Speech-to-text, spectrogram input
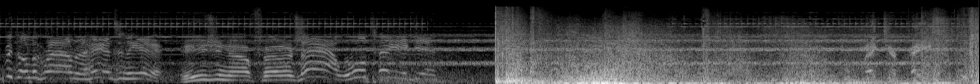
Weapons on the ground and hands in the air. Easy now, fellas. Now, we won't tell you again. Make your peace.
